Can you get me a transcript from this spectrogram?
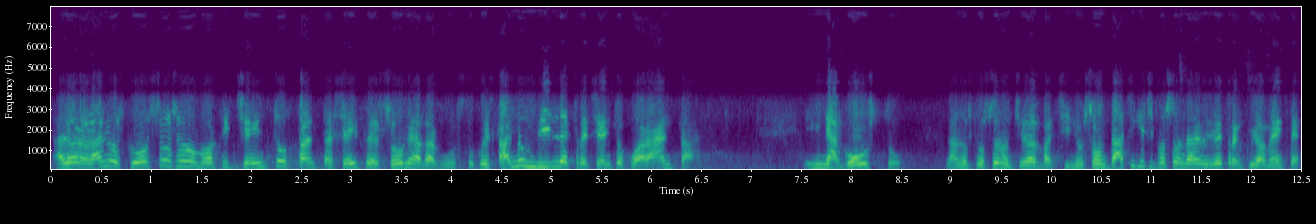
Allora l'anno scorso sono morti 186 persone ad agosto, quest'anno 1340 in agosto. L'anno scorso non c'era il vaccino, sono dati che si possono andare a vedere tranquillamente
